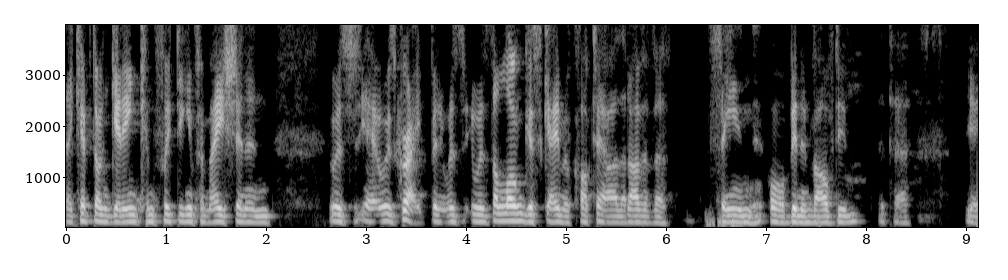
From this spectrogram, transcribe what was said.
they kept on getting conflicting information, and it was yeah, it was great. But it was it was the longest game of Clock Tower that I've ever seen or been involved in. But uh, yeah,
